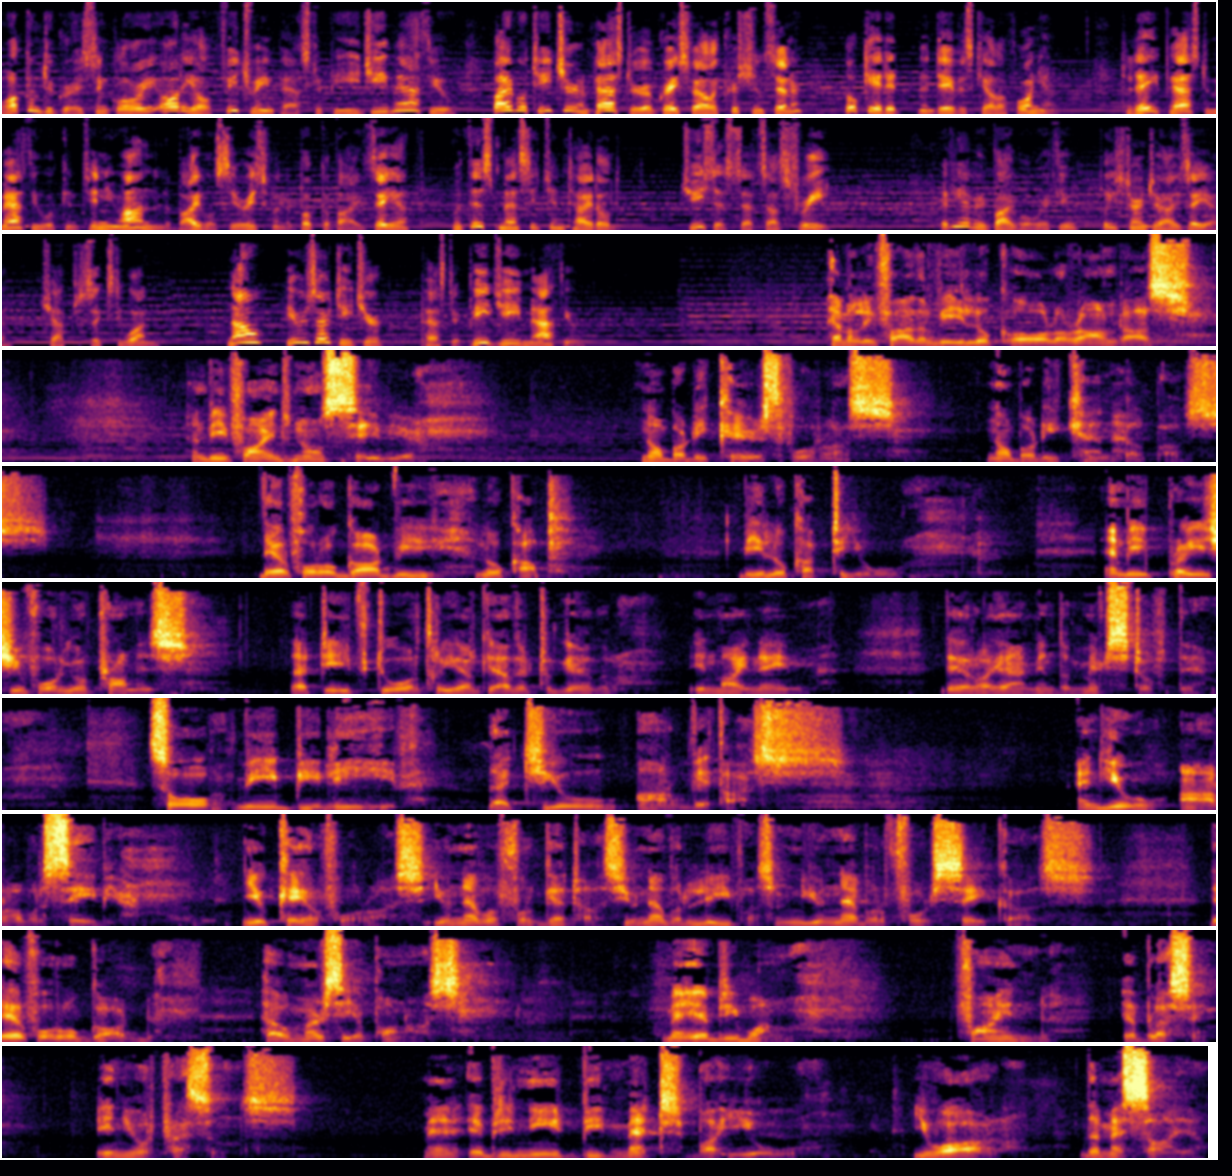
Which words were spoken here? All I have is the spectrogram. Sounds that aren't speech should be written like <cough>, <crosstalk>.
Welcome to Grace and Glory Audio featuring Pastor P.G. Matthew, Bible teacher and pastor of Grace Valley Christian Center, located in Davis, California. Today, Pastor Matthew will continue on in the Bible series from the book of Isaiah with this message entitled, Jesus Sets Us Free. If you have your Bible with you, please turn to Isaiah chapter 61. Now, here's our teacher, Pastor P.G. Matthew. Heavenly Father, we look all around us and we find no Savior. Nobody cares for us. Nobody can help us. Therefore, O oh God, we look up. We look up to you. And we praise you for your promise that if two or three are gathered together in my name, there I am in the midst of them. So we believe that you are with us. And you are our Savior. You care for us. You never forget us. You never leave us. You never forsake us. Therefore, O oh God, have mercy upon us. May everyone find a blessing in your presence. May every need be met by you. You are the Messiah.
